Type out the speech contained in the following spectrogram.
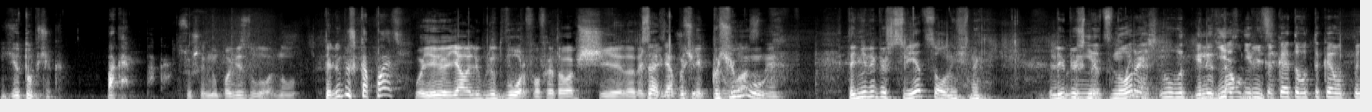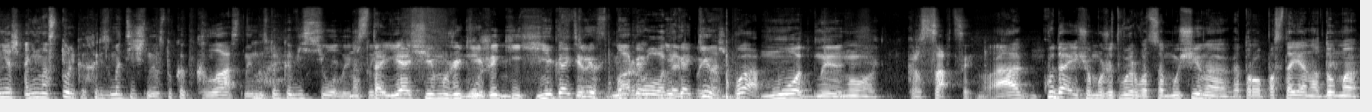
Ютубчик. Пока. Слушай, ну повезло. Ну, ты любишь копать? Ой, я люблю дворфов, это вообще... Это Кстати, а почему? почему? Ты не любишь свет солнечный? Любишь Нет, норы? Ну вот Или есть какая-то вот такая вот, понимаешь, они настолько харизматичные, настолько классные, настолько веселые. Настоящие мужики. Мужики, никаких, бородами, никаких баб. Модные. Вот. Красавцы. А куда еще может вырваться мужчина, которого постоянно дома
